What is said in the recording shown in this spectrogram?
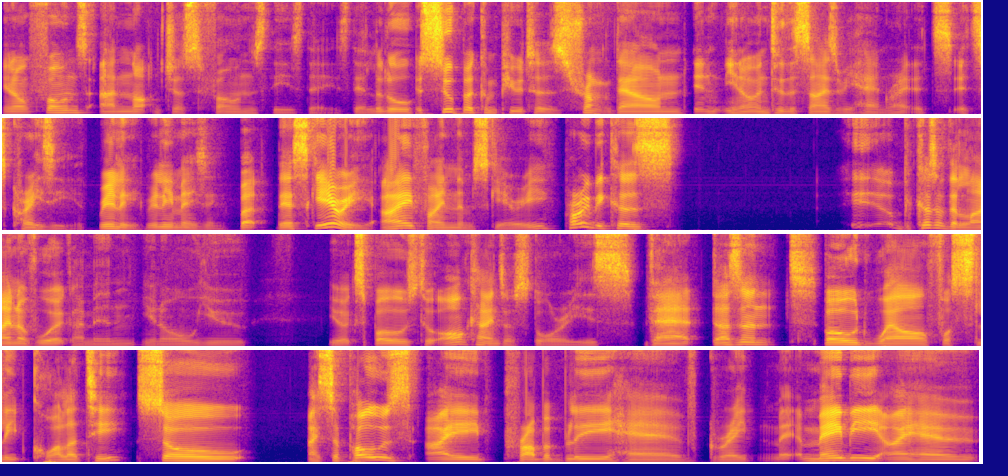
You know, phones are not just phones these days. They're little supercomputers shrunk down in you know into the size of your hand, right? It's it's crazy. Really, really amazing. But they're scary. I find them scary. Probably because eh, because of the line of work I'm in, you know, you you're exposed to all kinds of stories that doesn't bode well for sleep quality. So I suppose I probably have great. Maybe I have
